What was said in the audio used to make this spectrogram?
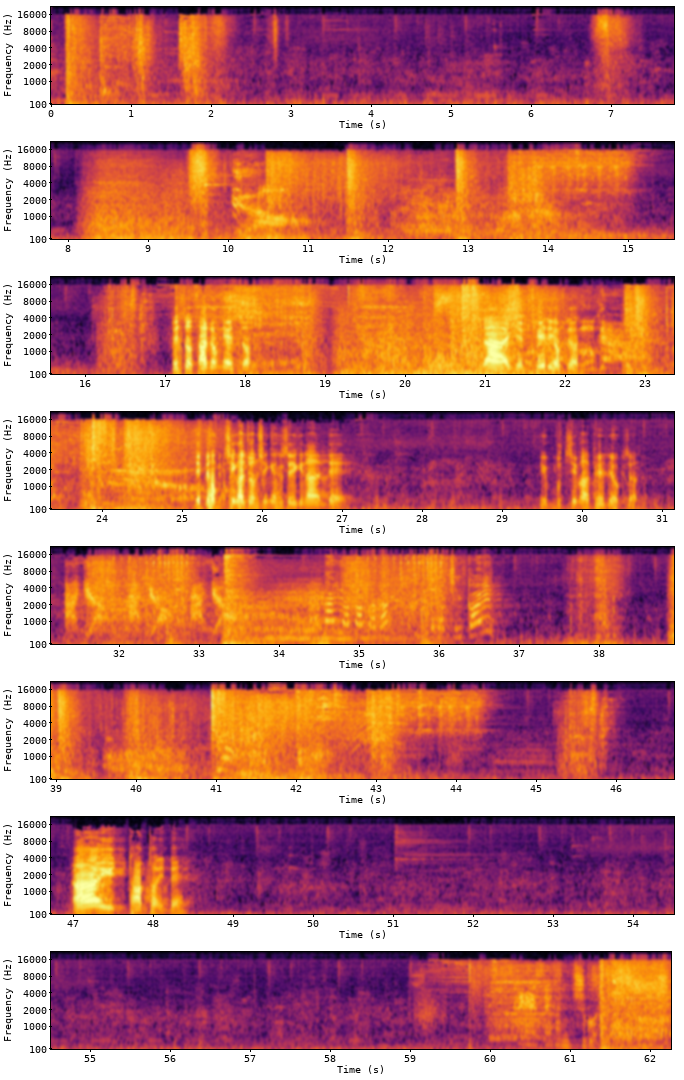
됐어. 다 정리했어. 자 이제 페이드 역전. 내 명치가 좀 신경 쓰이긴 하는데. 이거 묻지마 페이드 역전 아, 이 다음 턴인데.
